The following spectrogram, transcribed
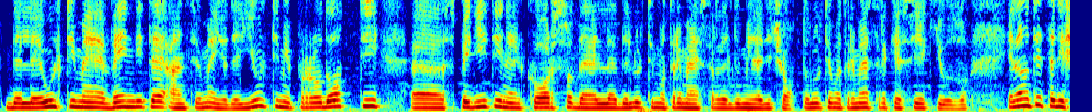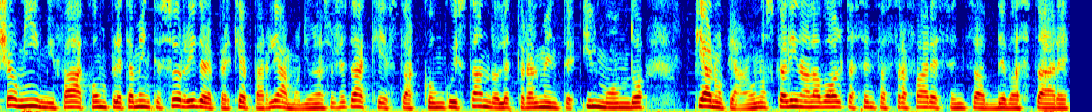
delle ultime vendite, anzi o meglio degli ultimi prodotti eh, spediti nel corso del, dell'ultimo trimestre del 2018, l'ultimo trimestre che si è chiuso. E la notizia di Xiaomi mi fa completamente sorridere perché parliamo di una società che sta conquistando letteralmente il mondo piano piano, uno scalino alla volta senza strafare, senza devastare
